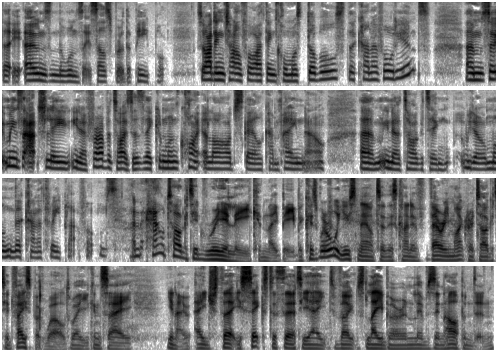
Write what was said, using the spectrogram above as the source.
that it owns and the ones that it sells for other people. So adding Channel 4, I think, almost doubles the kind of audience. Um, so it means that actually, you know, for advertisers, they can run quite a large scale campaign now, um, you know, targeting, you know, among the kind of three platforms. And how targeted really can they be? Because we're all used now to this kind of very micro targeted Facebook world where you can say, you know, age 36 to 38 votes Labour and lives in Harpenden.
